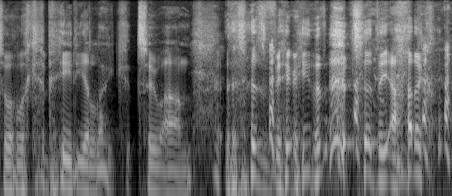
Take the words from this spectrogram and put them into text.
to a Wikipedia link to um, this very to the article.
